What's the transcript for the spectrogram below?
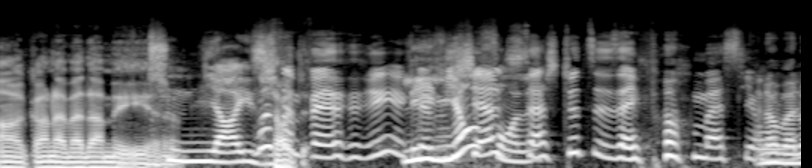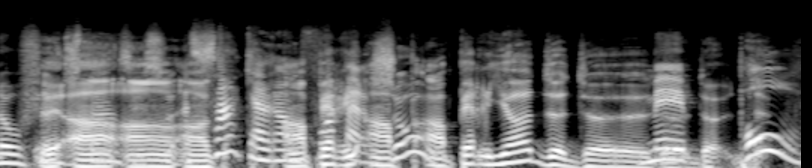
En- quand la madame est. Tu euh, me niaises. Moi, ça me fait rire Les que lions Michel font sache toutes ces informations. Non, mais là, au fil euh, du temps, c'est en- sûr. en- 140 en fois par jour. En, période de. mais de- de- pauvre.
